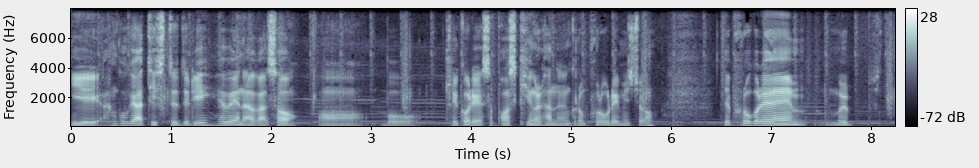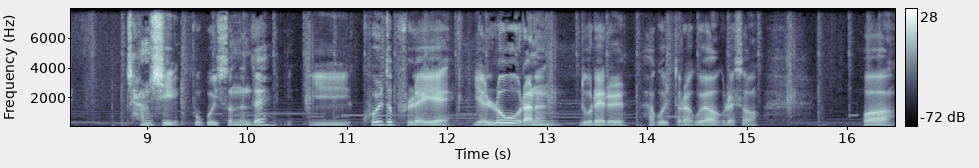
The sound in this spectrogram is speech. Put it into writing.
이 한국의 아티스트들이 해외에 나가서 어, 뭐 길거리에서 버스킹을 하는 그런 프로그램이죠. 근데 프로그램을 잠시 보고 있었는데 이 Coldplay의 Yellow라는 노래를 하고 있더라고요. 그래서 와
